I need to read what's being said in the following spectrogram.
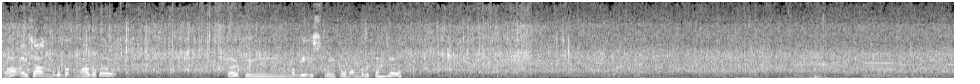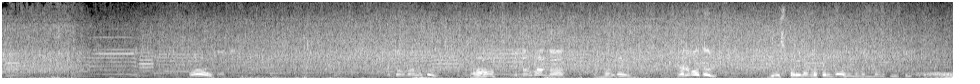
Mga kaisan, magandang umaga po. Tayo po mag spray po ng repulyo. Oh, Gandang umaga tol. ha? Gandang umaga. Morning. Gano'n ka tol? Mag-spray ng repulyo. Magandang tutol.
